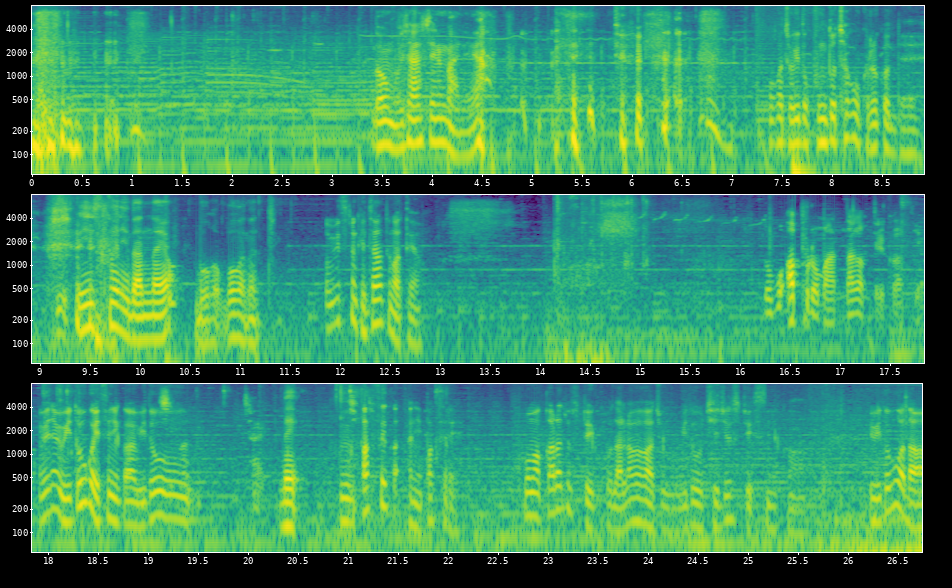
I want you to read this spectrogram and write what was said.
너무 무시하시는 거 아니에요? 뭔가 저기도 궁도 차고 그럴 건데 윈스턴이 낫나요? 뭐가 뭐가 낫지? 서비스는 괜찮았던 것 같아요 너무 앞으로만 안 나가면 될 것 같아요. 왜냐면 위도우가 있으니까 위도우 잘 네 그 박스가 아니 박스래 꼬마 깔아줄 수도 있고 날아가가지고 위도우 지질 수도 있으니까 위도우가 나,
